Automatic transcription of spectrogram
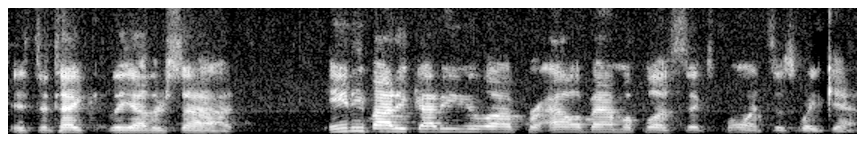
is to take the other side. Anybody got any love for Alabama plus six points this weekend?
